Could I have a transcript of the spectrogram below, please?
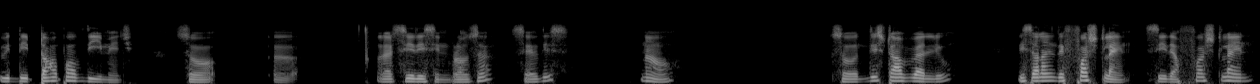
with the top of the image. So uh, let's see this in browser. Save this. Now so this top value this aligns the first line. See the first line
